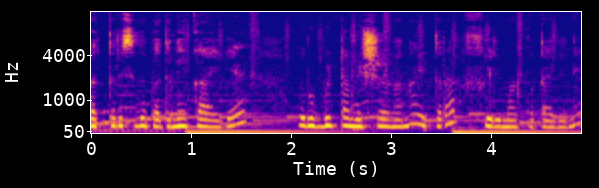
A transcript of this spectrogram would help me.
ಕತ್ತರಿಸಿದ ಬದನೆಕಾಯಿಗೆ ರುಬ್ಬಿಟ್ಟ ಮಿಶ್ರಣನ ಈ ಥರ ಫಿಲ್ ಮಾಡ್ಕೋತಾ ಇದ್ದೀನಿ.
